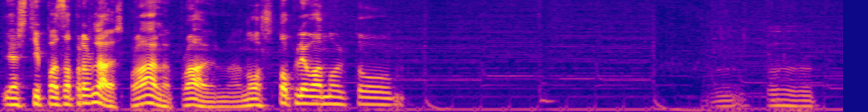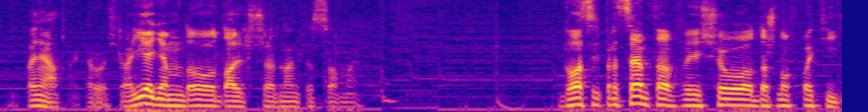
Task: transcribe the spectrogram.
я ж типа заправляюсь, правильно? Правильно. Но топливо ноль, то... М, то Понятно, короче. А едем до дальше на это самое. 20% еще должно хватить.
